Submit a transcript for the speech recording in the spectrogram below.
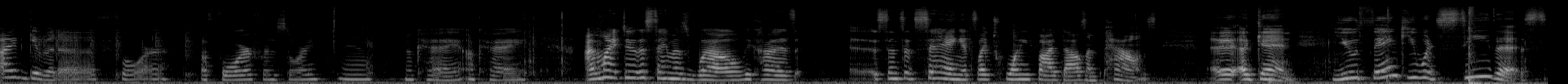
I'd give it a four. A four for the story. Yeah. Okay, okay. I might do the same as well because since it's saying it's like 25,000 pounds, uh, again, you think you would see this.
